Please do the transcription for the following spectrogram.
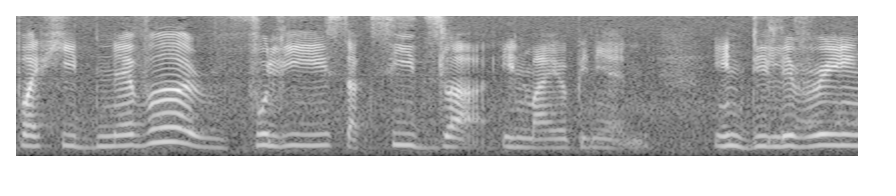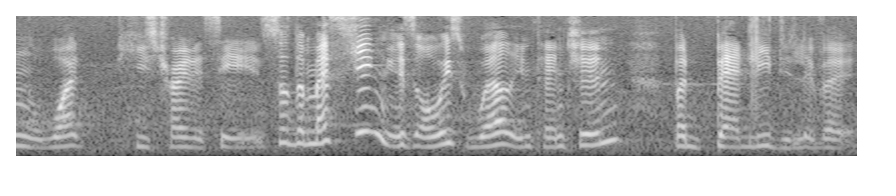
but he never fully succeeds lah in my opinion in delivering what he's trying to say. So the messaging is always well intentioned but badly delivered.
